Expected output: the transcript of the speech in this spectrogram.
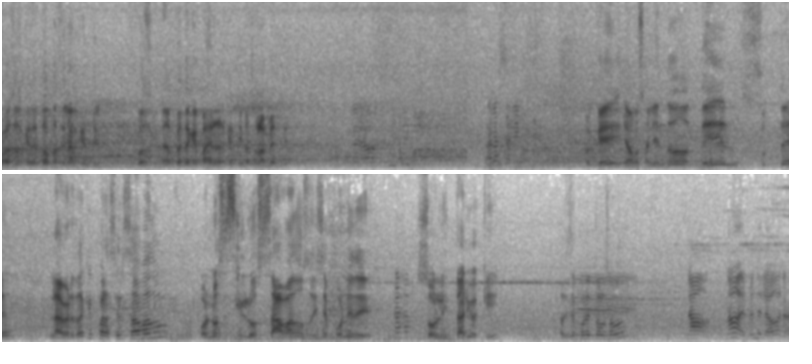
Cosas que te topas en Argentina. Cosas que te das cuenta que pasan en Argentina solamente. Ahora salimos. Ok, ya vamos saliendo del subte. La verdad que para ser sábado, o no sé si los sábados así se pone de solitario aquí. ¿Así se pone todos los sábados? No, no, depende de la hora.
